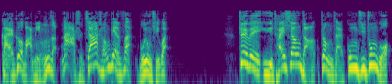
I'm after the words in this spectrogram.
改个把名字那是家常便饭，不用奇怪。这位羽柴乡长正在攻击中国。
